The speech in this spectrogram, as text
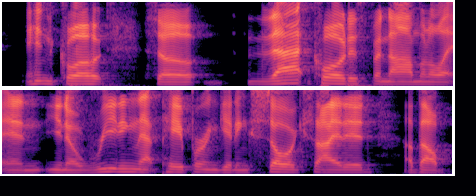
End quote. So that quote is phenomenal and you know reading that paper and getting so excited about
